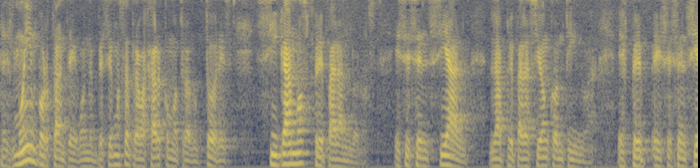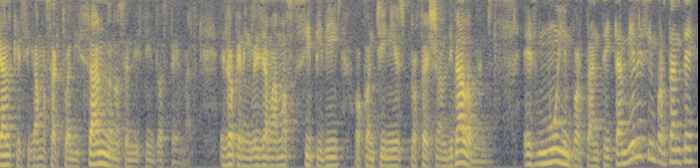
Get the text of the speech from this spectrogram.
Es muy importante que cuando empecemos a trabajar como traductores sigamos preparándonos. Es esencial la preparación continua. Es, es, esencial que sigamos actualizándonos en distintos temas. Es lo que en inglés llamamos CPD o Continuous Professional Development. Es muy importante y también es importante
